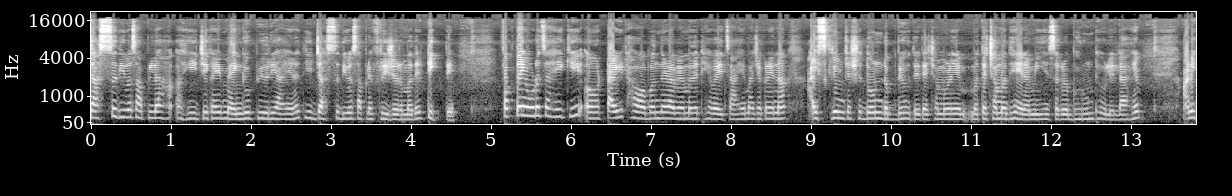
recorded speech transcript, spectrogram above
जास्त दिवस आपल्या ही जी काही मँगो प्युरी आहे ना ती जास्त दिवस आपल्या फ्रीजरमध्ये टिकते. फक्त एवढंच आहे की टाईट हवाबंद डब्यामध्ये ठेवायचं आहे. माझ्याकडे ना आईस्क्रीमचे असे दोन डबे होते त्याच्यामुळे त्याच्यामध्ये आहे ना मी हे सगळं भरून ठेवलेलं आहे. आणि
